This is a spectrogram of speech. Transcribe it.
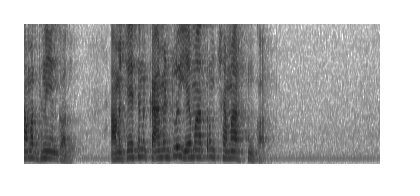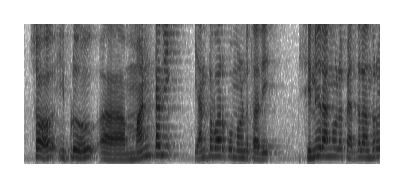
సమర్థనీయం కాదు. ఆమె చేసిన కామెంట్లు ఏమాత్రం క్షమార్హం కాదు. సో ఇప్పుడు మంటని ఎంతవరకు మండుతుంది? సినీ రంగంలో పెద్దలందరూ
